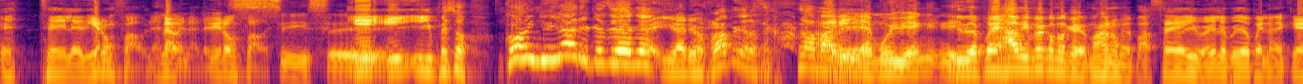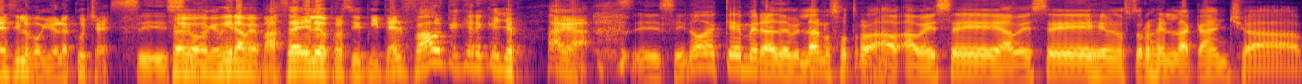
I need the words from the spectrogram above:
este, le dieron foul, es la verdad, le dieron foul. Sí, sí. Y, y, y empezó, coño, Hilario, ¿qué yo qué? Hilario rápido le sacó la Ah, amarilla. bien, muy bien. Y después Javi fue como que, mano, me pasé. Y ahí le pidió perdón. Hay que decirlo porque yo lo escuché. Sí, fue sí. como que, mira, me pasé. Y le digo, pero si pité el foul, ¿qué quieres que yo haga? Sí, sí, no, es que mira, de verdad nosotros a, a veces, a veces eh, nosotros en la cancha,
